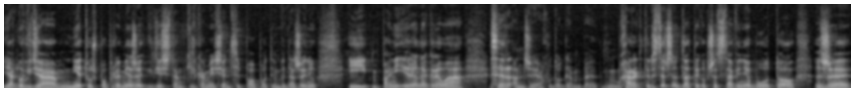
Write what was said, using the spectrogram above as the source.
Ja go widziałam nie tuż po premierze, gdzieś tam kilka miesięcy po, po tym wydarzeniu i pani Irena grała ser Andrzeja Chudogębę. Charakterystyczne dla tego przedstawienia było to, że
